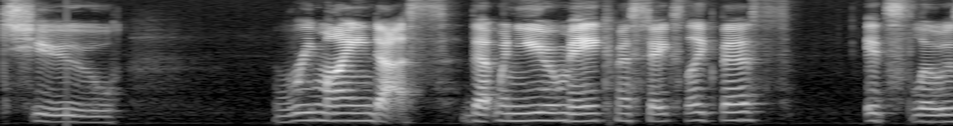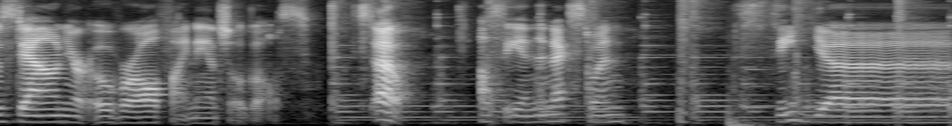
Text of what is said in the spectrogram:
to remind us that when you make mistakes like this, it slows down your overall financial goals. So I'll see you in the next one. See ya.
